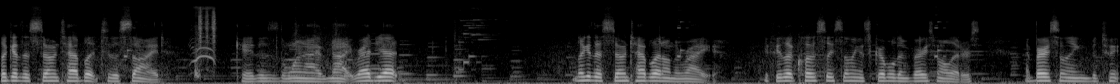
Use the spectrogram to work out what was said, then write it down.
Look at the stone tablet to the side. Okay, this is the one I have not read yet. Look at the stone tablet on the right. If you look closely, something is scribbled in very small letters. I buried something between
